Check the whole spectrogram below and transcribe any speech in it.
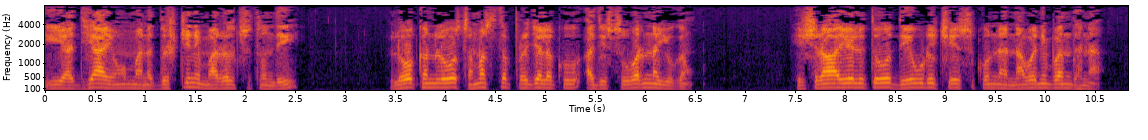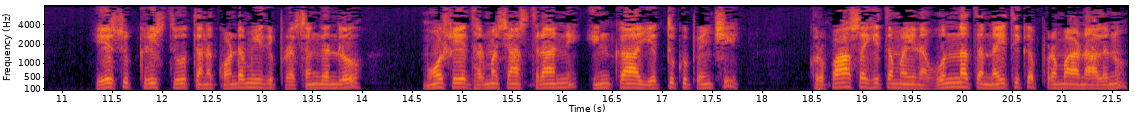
ఈ అధ్యాయం మన దృష్టిని మరల్చుతుంది. లోకంలో సమస్త ప్రజలకు అది సువర్ణయుగం. ఇస్రాయేలుతో దేవుడు చేసుకున్న నవనిబంధన. యేసుక్రీస్తు తన కొండమీది ప్రసంగంలో మోషే ధర్మశాస్త్రాన్ని ఇంకా ఎత్తుకు పెంచి కృపాసహితమైన ఉన్నత నైతిక ప్రమాణాలను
